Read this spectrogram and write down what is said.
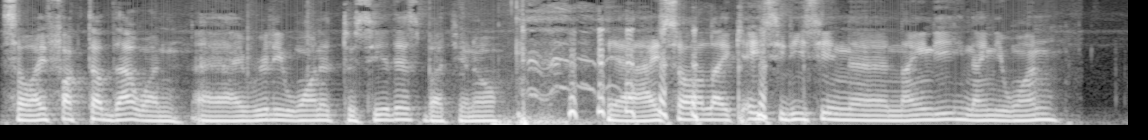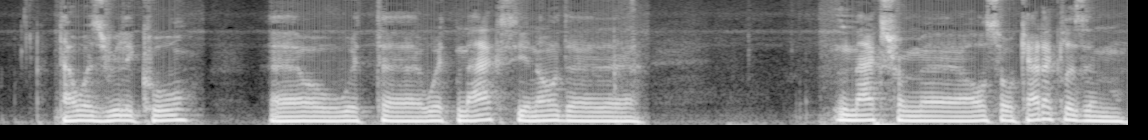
so I fucked up that one. Uh, I really wanted to see this, but you know, yeah, I saw like ACDC in uh, 90, 91. That was really cool. Uh, with uh, with Max, you know, the Max from uh, also Kataklysm,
